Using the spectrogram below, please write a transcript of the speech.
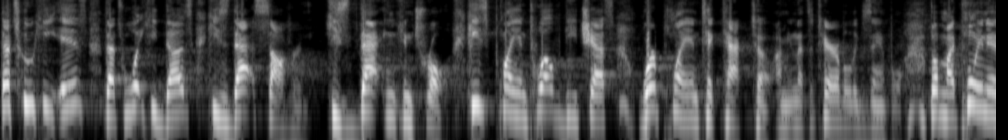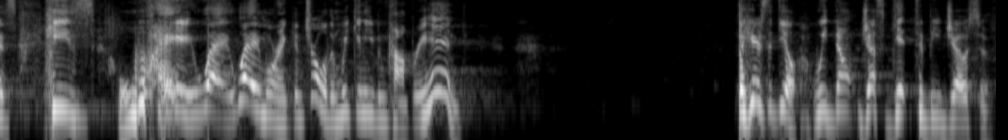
That's who he is. That's what he does. He's that sovereign. He's that in control. He's playing 12D chess. We're playing tic-tac-toe. I mean, that's a terrible example. But my point is, he's way, way, way more in control than we can even comprehend. But here's the deal. We don't just get to be Joseph.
